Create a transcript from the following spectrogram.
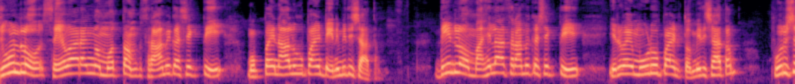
జూన్లో సేవారంగం మొత్తం శ్రామిక శక్తి ముప్పై నాలుగు పాయింట్ ఎనిమిది శాతం. దీనిలో మహిళా శ్రామిక శక్తి ఇరవై మూడు పాయింట్ తొమ్మిది శాతం పురుష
